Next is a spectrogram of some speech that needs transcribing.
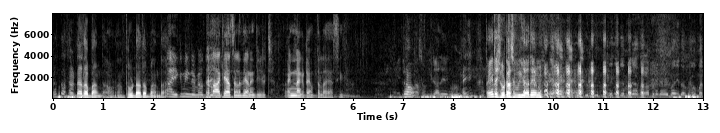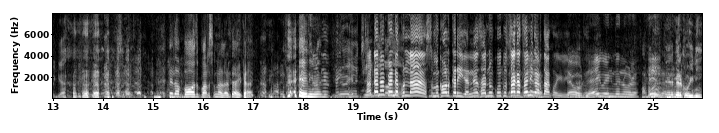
ਫਿਰ ਤਾਂ ਤੁਹਾਡਾ ਤਾਂ ਬੰਦਾ ਹੋਣਾ ਤੁਹਾਡਾ ਤਾਂ ਬੰਦਾ ਢਾਈ ਕੁ ਮਹੀਨੇ ਮੈਂ ਉਧਰ ਲਾ ਕੇ ਆਇਆ ਸੀ ਲੁਧਿਆਣੇ ਜੇਲ੍ਹ 'ਚ। ਇੰਨਾ ਕੁ ਟਾਈਮ ਤਾਂ ਲਾਇਆ ਸੀ। ਸੁਵੀਰਾ ਦੇ ਤਾਂ ਇਹ ਤਾਂ ਛੋਟਾ ਸੁਵੀਰਾ ਦੇ ਨੂੰ ਤੇ ਮੇਰਾ ਸਾਰਾ ਪਿੰਡ ਕਹਿੰਦਾ ਬਾਈ ਦਾ ਪਿਓ ਮਰ ਗਿਆ। ਇਹ ਤਾਂ ਬਹੁਤ ਪਰਸਨਲ ਅਟੈਕ ਆ। ਇਹ ਨਹੀਂ ਮੈਂ ਸਾਡਾ ਨਾ ਪਿੰਡ ਖੁੱਲਾ ਸਮਖੌਲ ਕਰੀ ਜਾਂਦੇ ਆ, ਸਾਨੂੰ ਕੋਈ ਗੁੱਸਾ ਗੱਸਾ ਨਹੀਂ ਕਰਦਾ ਕੋਈ ਵੀ। ਤੇਰੇ ਮੇਰੇ ਕੋਈ ਨਹੀਂ।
